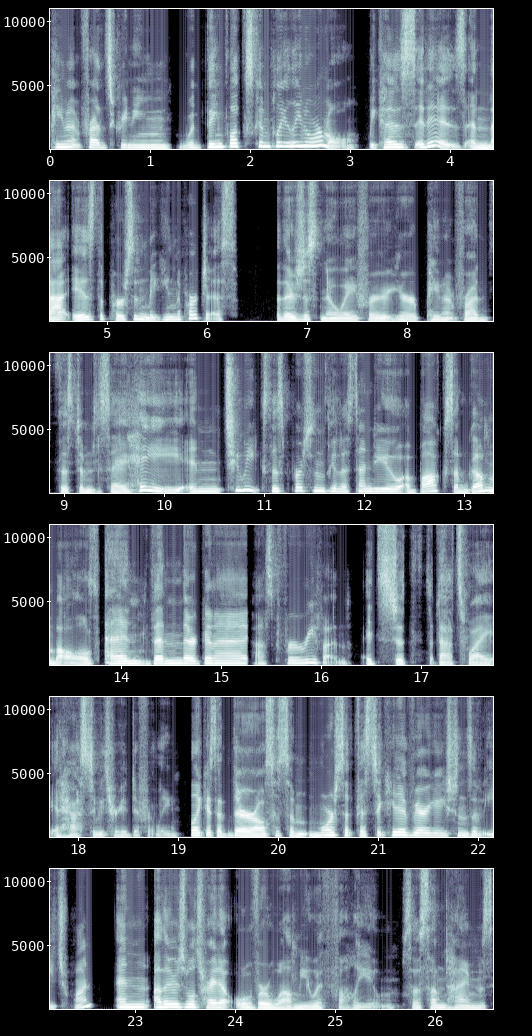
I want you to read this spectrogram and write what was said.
payment fraud screening would think looks completely normal because it is. And that is the person making the purchase. There's just no way for your payment fraud system to say, hey, in two weeks, this person's going to send you a box of gumballs and then they're going to ask for a refund. It's just that's why it has to be treated differently. Like I said, there are also some more sophisticated variations of each one, and others will try to overwhelm you with volume. So sometimes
